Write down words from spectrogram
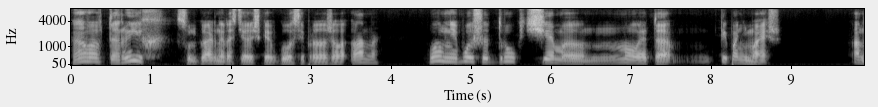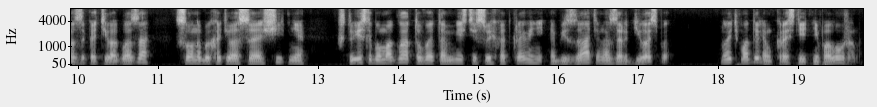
«А во-вторых», — с вульгарной растяжечкой в голосе продолжала Анна, — он мне больше друг, чем... Э, ну, это... Ты понимаешь». Она закатила глаза, словно бы хотела сообщить мне, что если бы могла, то в этом месте своих откровений обязательно зардилась бы. Но ведь моделям краснеть не положено.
